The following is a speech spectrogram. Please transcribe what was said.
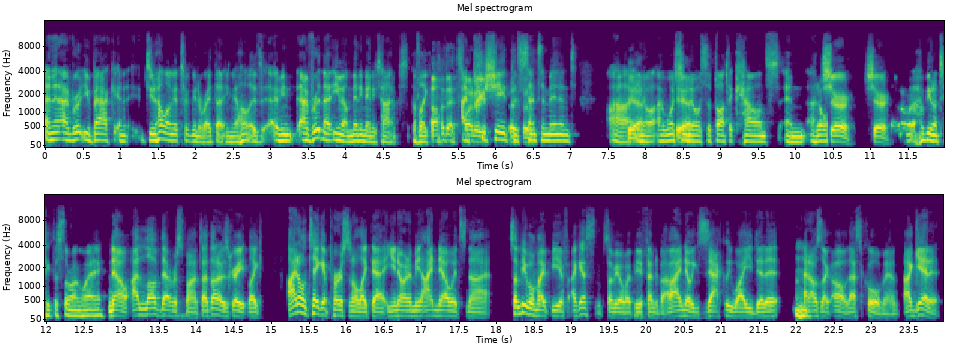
And then I wrote you back and do you know how long it took me to write that email? It's, I mean, I've written that email many, many times of like, oh, that's funny. I appreciate that's the funny. sentiment. Uh, yeah. you know, I want you yeah. to know it's the thought that counts. And I don't, sure, sure. I, I hope you don't take this the wrong way. No, I love that response. I thought it was great. Like, I don't take it personal like that. You know what I mean? I know it's not, some people might be, If I guess some people might be offended, but I know exactly why you did it. Mm-hmm. And I was like, oh, that's cool, man. I get it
